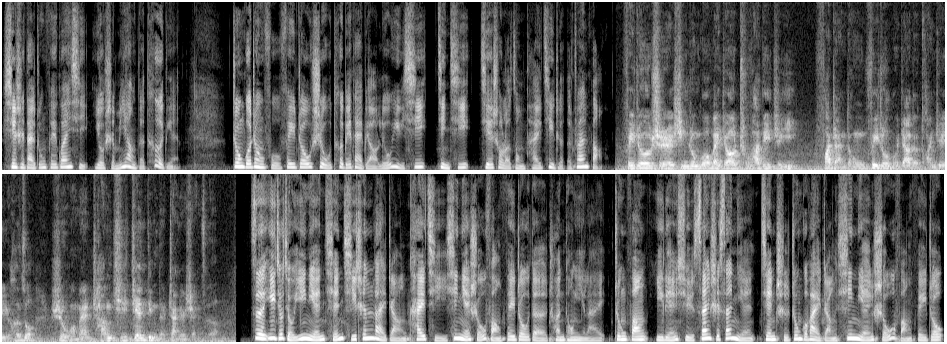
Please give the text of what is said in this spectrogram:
新时代中非关系有什么样的特点？中国政府非洲事务特别代表刘禹锡近期接受了总台记者的专访。非洲是新中国外交出发地之一，发展同非洲国家的团结与合作是我们长期坚定的战略选择。自1991年钱其琛外长开启新年首访非洲的传统以来，中方已连续三十三年坚持中国外长新年首访非洲。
